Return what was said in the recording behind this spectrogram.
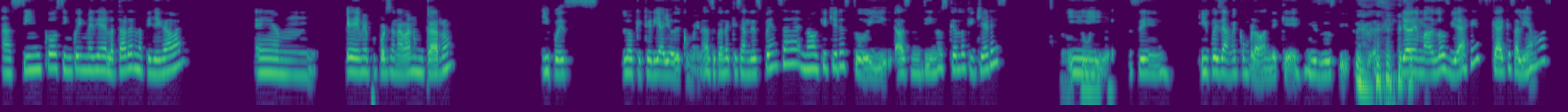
a 5, 5 y media de la tarde en lo que llegaban. Em, eh, me proporcionaban un carro y pues lo que quería yo de comer. Haz de cuenta que sean despensa, no, ¿qué quieres tú? Y haz, dinos qué es lo que quieres. Ah, qué y sí, y pues ya me compraban de que mis gustitos. y además los viajes, cada que salíamos,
